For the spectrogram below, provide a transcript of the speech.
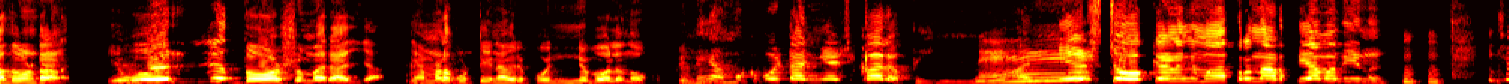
അതുകൊണ്ടാണ്. ഈ ഒരു ദോഷം വരാനില്ല. നമ്മളെ കുട്ടീനെ അവർ പൊന്നു പോലെ നോക്കും. പിന്നെ നമുക്ക് പോയിട്ട് അന്വേഷിക്കാലോ. പിന്നെ അന്വേഷിച്ച് ആണെങ്കിൽ മാത്രം നടത്തിയാ മതിന്ന് ഇത്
